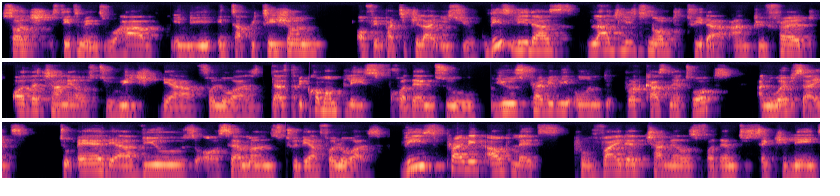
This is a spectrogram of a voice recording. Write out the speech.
such statements will have in the interpretation of a particular issue. These leaders largely snubbed Twitter and preferred other channels to reach their followers. Has become commonplace for them to use privately owned broadcast networks and websites to air their views or sermons to their followers. These private outlets provided channels for them to circulate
